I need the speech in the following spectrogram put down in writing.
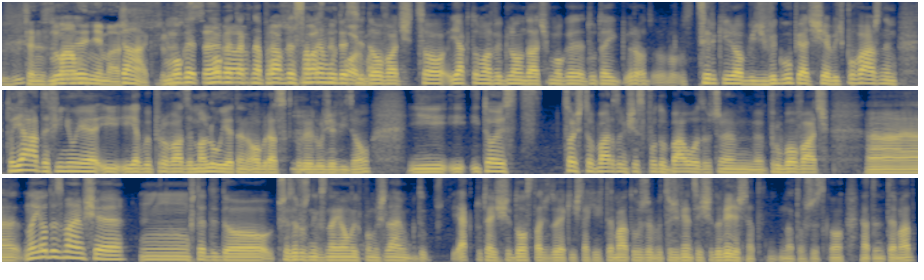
masz cenzury, Mam- nie masz Tak, mogę, mogę tak naprawdę samemu decydować, co, jak to ma wyglądać. Mogę tutaj ro, cyrki robić, wygłupiać się, być poważnym. To ja definiuję i, i jakby prowadzę, maluję ten obraz, który Mm. ludzie widzą. I, i, I to jest coś, co bardzo mi się spodobało, zacząłem próbować. E, No i odezwałem się mm, wtedy do, przez różnych znajomych, pomyślałem, jak tutaj się dostać do jakichś takich tematów, żeby coś więcej się dowiedzieć na, na to wszystko, na ten temat.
